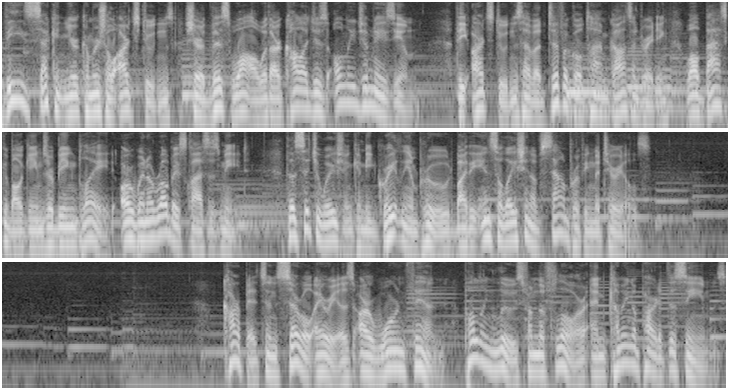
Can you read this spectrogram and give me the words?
These second-year commercial art students share this wall with our college's only gymnasium. The art students have a difficult time concentrating while basketball games are being played or when aerobics classes meet. The situation can be greatly improved by the installation of soundproofing materials. Carpets in several areas are worn thin, pulling loose from the floor and coming apart at the seams.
